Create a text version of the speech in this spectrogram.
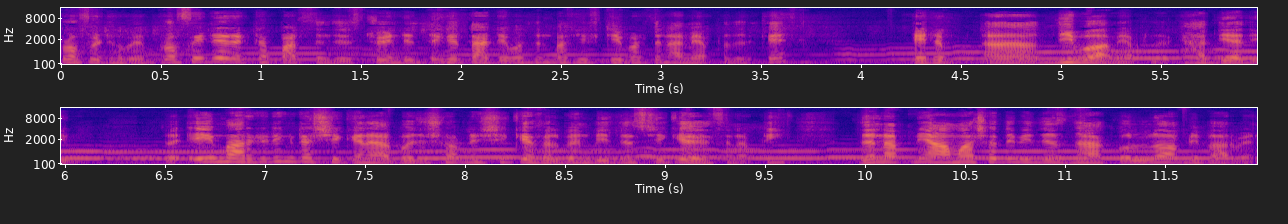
প্রফিট হবে প্রফিটের একটা পার্সেন্টেজ টোয়েন্টি থেকে থার্টি পার্সেন্ট বা ফিফটি পার্সেন্ট আমি আপনাদেরকে এটা দিব আমি আপনাদেরকে হাতিয়া দিব। তো এই মার্কেটিংটা শিখে নেওয়ার পর আপনি শিখে ফেলবেন বিজনেস শিখে গেছেন আপনি দেন আপনি আমার সাথে বিজনেস না করলেও আপনি পারবেন।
